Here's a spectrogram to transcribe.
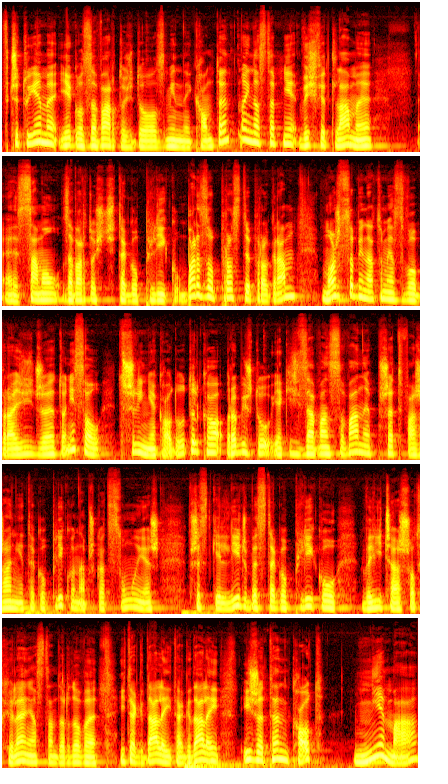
wczytujemy jego zawartość do zmiennej content, no i następnie wyświetlamy e, samą zawartość tego pliku. Bardzo prosty program. Możesz sobie natomiast wyobrazić, że to nie są trzy linie kodu, tylko robisz tu jakieś zaawansowane przetwarzanie tego pliku, na przykład sumujesz wszystkie liczby z tego pliku, wyliczasz odchylenia standardowe i tak dalej, i tak i że ten kod nie ma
